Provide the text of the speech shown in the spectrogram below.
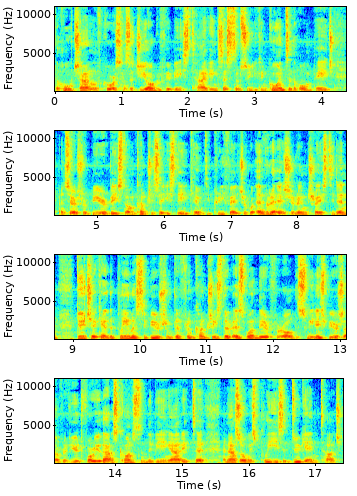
The whole channel of course has a geography based tagging system so you can go into the homepage and search for beer based on country, city, state, county, prefecture, whatever it is you're interested in. Do check out the playlist of beers from different countries. There is one there for all the Swedish beers that I've reviewed for you. That's constantly being added to. And as always, please do get in touch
